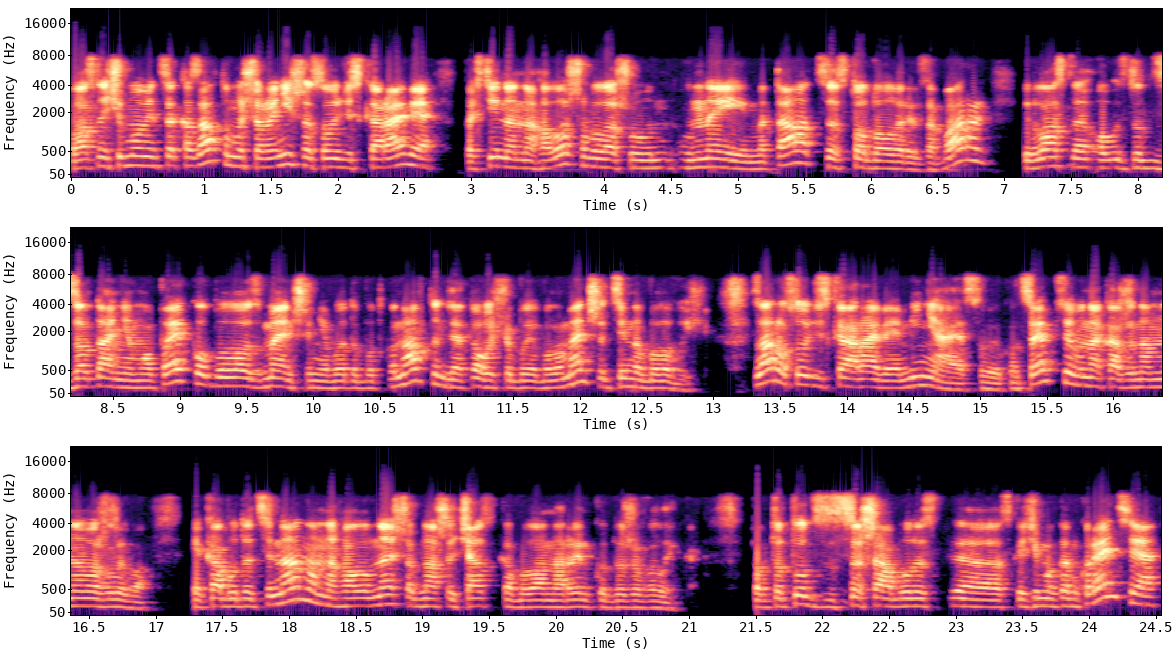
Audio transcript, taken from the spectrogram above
Власне, чому він це казав? Тому що раніше Саудівська Аравія постійно наголошувала, що у- неї мета це 100 доларів за барель, і власне завданням ОПЕКу було зменшення видобутку нафти для того, щоб її було менше, ціни було вище. Зараз Саудівська Аравія міняє свою концепцію. Вона каже: нам не важливо, яка буде ціна. Нам головне, щоб наша частка була на ринку дуже велика. Тобто тут з США буде, е, скажімо, конкуренція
